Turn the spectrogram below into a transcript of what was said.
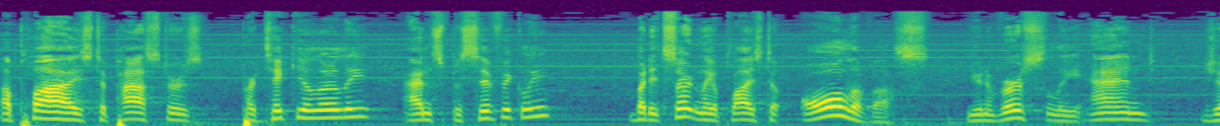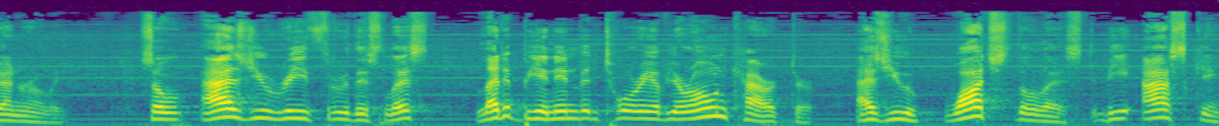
applies to pastors particularly and specifically, but it certainly applies to all of us universally and generally. So, as you read through this list, let it be an inventory of your own character. As you watch the list, be asking,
